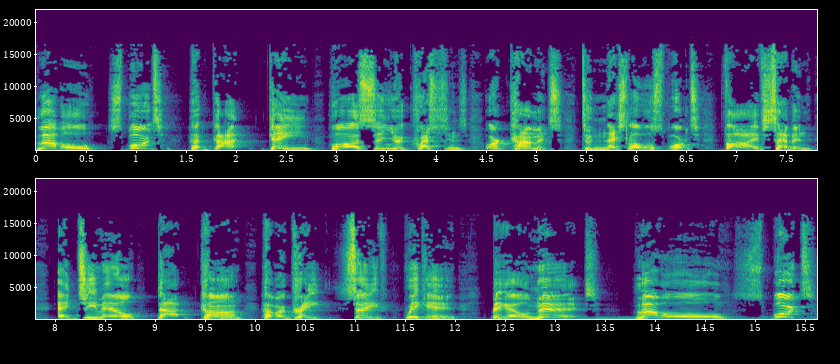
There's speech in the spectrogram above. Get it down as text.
Level Sports have got game or send your questions or comments to next level sports 57 at gmail.com. Have a great, safe weekend. Big L Next, Level Sports.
